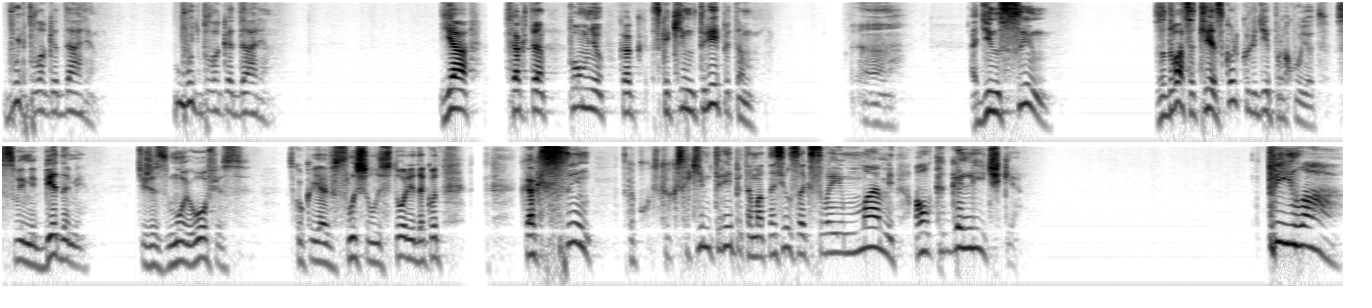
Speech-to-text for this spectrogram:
Будь благодарен. Будь благодарен. Я как-то помню, как с каким трепетом э, один сын за 20 лет сколько людей проходят со своими бедами через мой офис, сколько я слышал истории, так вот, как сын, как, как, с каким трепетом относился к своей маме, алкоголичке. Пила.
